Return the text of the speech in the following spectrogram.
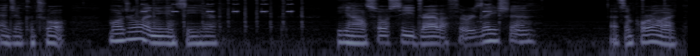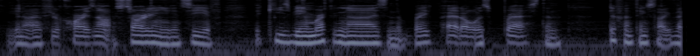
engine control module, and you can see here. You can also see drive authorization. That's important. Like you know, if your car is not starting, you can see if the key is being recognized and the brake pedal is pressed, and different things like that.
